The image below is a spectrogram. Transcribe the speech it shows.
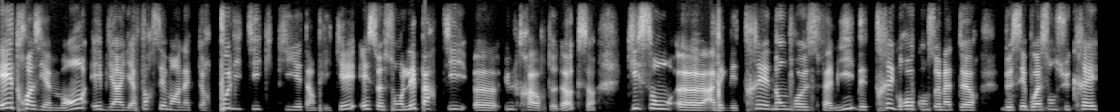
Et troisièmement, eh bien, il y a forcément un acteur politique qui est impliqué, et ce sont les partis euh, ultra-orthodoxes, qui sont euh, avec des très nombreuses familles, des très gros consommateurs de ces boissons sucrées,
